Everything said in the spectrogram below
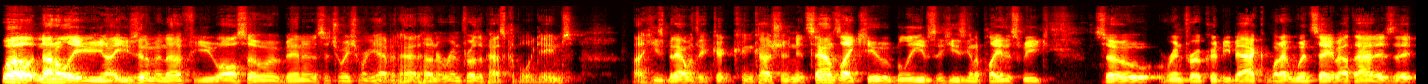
Well, not only are you not using him enough, you also have been in a situation where you haven't had Hunter Renfrow the past couple of games. Uh, he's been out with a c- concussion. It sounds like Q believes that he's going to play this week, so Renfrow could be back. What I would say about that is that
